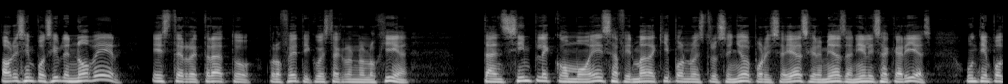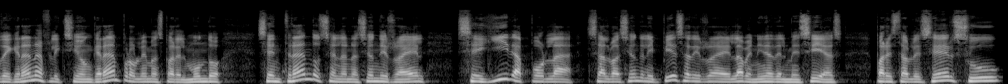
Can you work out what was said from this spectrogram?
Ahora es imposible no ver este retrato profético, esta cronología, tan simple como es afirmada aquí por nuestro Señor, por Isaías, Jeremías, Daniel y Zacarías. Un tiempo de gran aflicción, gran problemas para el mundo, centrándose en la nación de Israel, seguida por la salvación de limpieza de Israel, la venida del Mesías, para establecer su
